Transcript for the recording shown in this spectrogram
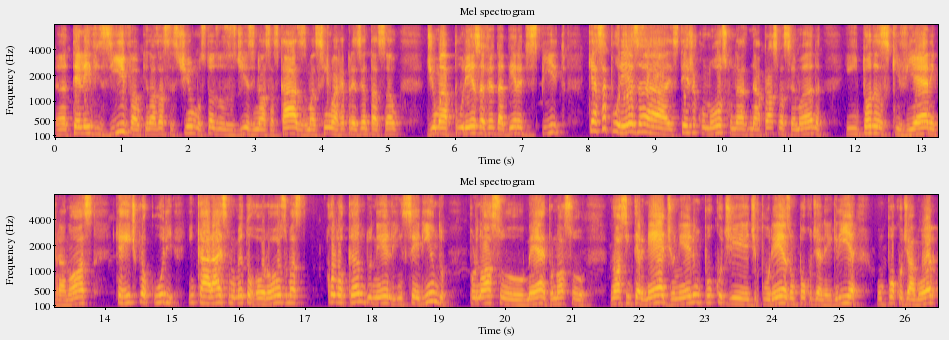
uh, televisiva, o que nós assistimos todos os dias em nossas casas, mas sim uma representação de uma pureza verdadeira de espírito. Que essa pureza esteja conosco na, na próxima semana e em todas as que vierem para nós, que a gente procure encarar esse momento horroroso, mas colocando nele, inserindo por nosso, por nosso, nosso intermédio nele um pouco de, de pureza, um pouco de alegria, um pouco de amor,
